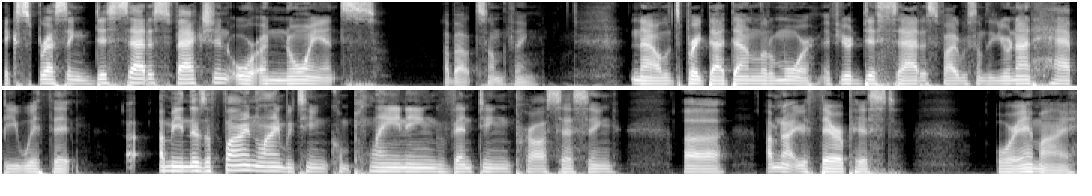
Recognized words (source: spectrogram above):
expressing dissatisfaction or annoyance about something. Now, let's break that down a little more. If you're dissatisfied with something, you're not happy with it. I mean, there's a fine line between complaining, venting, processing. Uh, I'm not your therapist, or am I?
